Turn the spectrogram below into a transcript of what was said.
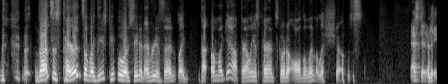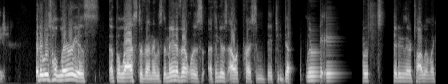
that's his parents. I'm like these people who I've seen at every event, like that. I'm like, yeah, apparently his parents go to all the Limitless shows, that's dedication. and it was hilarious at the last event. It was the main event was I think it was Alec Price and JT. Literally, sitting there talking. I'm like,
